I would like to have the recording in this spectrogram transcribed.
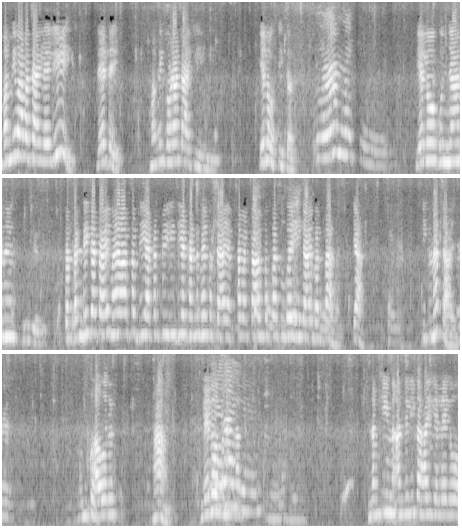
मम्मी वाला चाय ले ली? दे दे। मम्मी थोड़ा चाय पियेंगी ये लो शीतल ये लो गुंजान है। तो ठंडी का टाइम है आप सब भी आकर पी लीजिए। ठंड में तो चाय अच्छा लगता है। हम सबका सुबह ही चाय बनता है। क्या? इतना चाय? और हाँ ले लो नमकीन अंजलि का है ये ले लो।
